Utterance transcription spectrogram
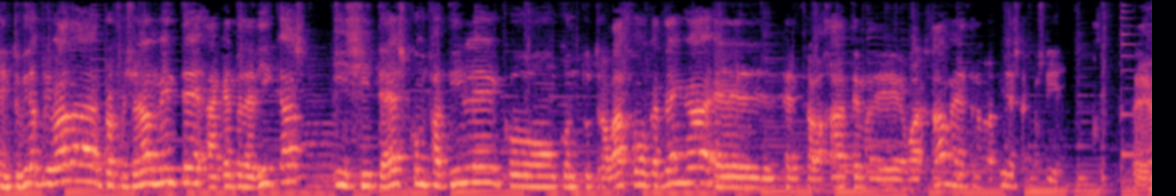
en tu vida privada, profesionalmente, ¿a qué te dedicas? y si te es compatible con, con tu trabajo que tenga el, el, trabajar el tema de Warhammer, escenografía, esas cosillas. Eh,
